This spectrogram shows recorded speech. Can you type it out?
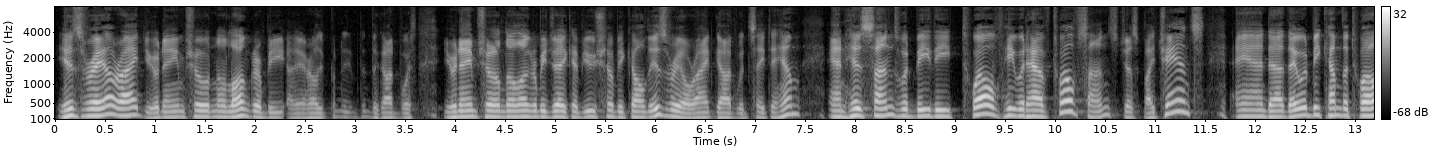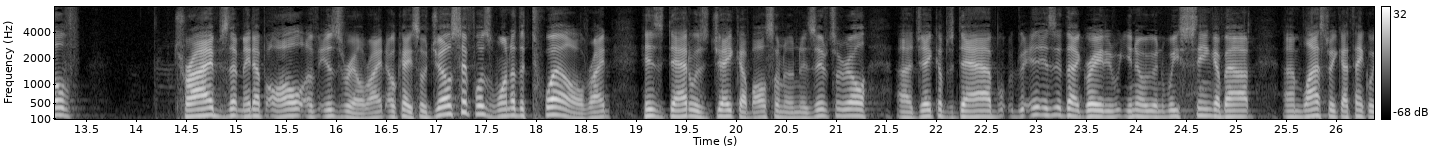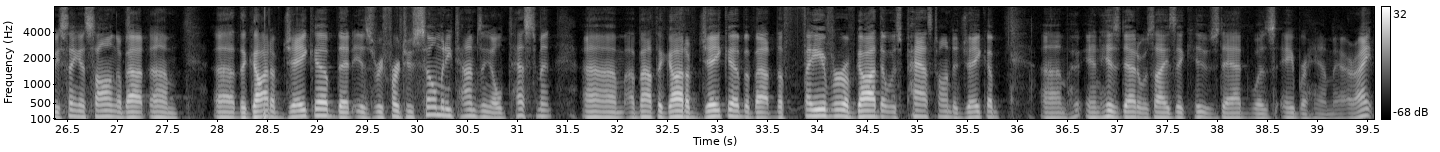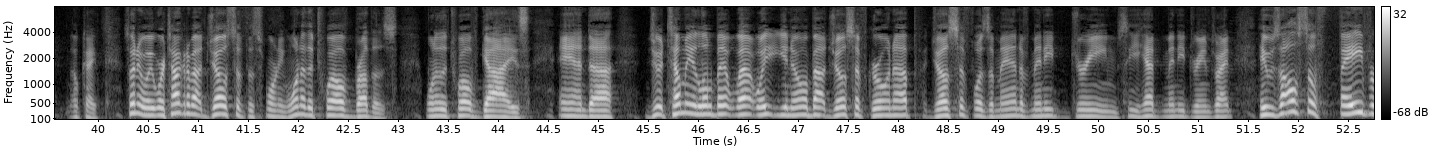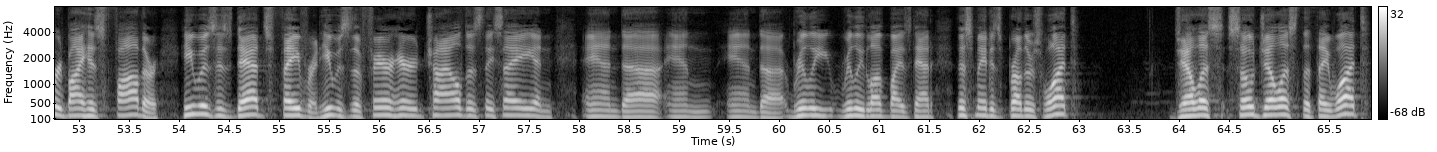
Israel, right? Your name shall no longer be, the God voice, your name shall no longer be Jacob, you shall be called Israel, right? God would say to him. And his sons would be the 12, he would have 12 sons just by chance, and uh, they would become the 12 tribes that made up all of Israel, right? Okay, so Joseph was one of the 12, right? His dad was Jacob, also known as Israel. Uh, Jacob's dad, isn't that great? You know, when we sing about, um, last week I think we sang a song about. Um, uh, the God of Jacob that is referred to so many times in the Old Testament um, about the God of Jacob, about the favor of God that was passed on to Jacob. Um, and his dad was Isaac, whose dad was Abraham. All right? Okay. So, anyway, we're talking about Joseph this morning, one of the 12 brothers, one of the 12 guys. And uh, tell me a little bit about what you know about Joseph growing up. Joseph was a man of many dreams. He had many dreams, right? He was also favored by his father. He was his dad's favorite. He was the fair haired child, as they say, and, and, uh, and, and uh, really, really loved by his dad. This made his brothers what? Jealous. So jealous that they what?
